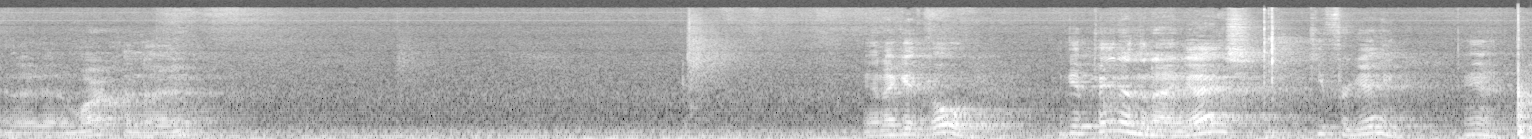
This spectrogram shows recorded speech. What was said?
And I'm to mark the nine. And I get, oh, I get paid on the nine, guys. I keep forgetting. Yeah. There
